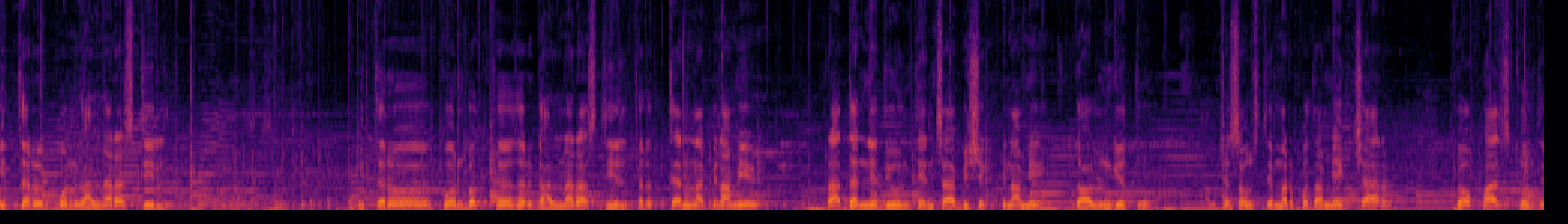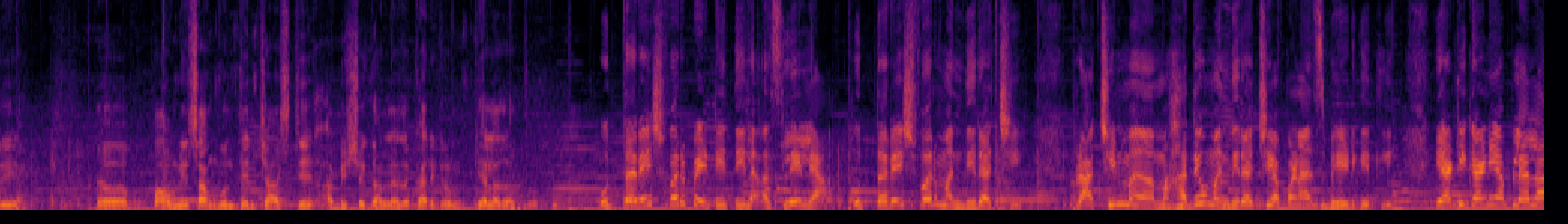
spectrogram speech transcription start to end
इतर कोण घालणार असतील इतर कोण भक्त जर घालणार असतील तर त्यांना पण आम्ही प्राधान्य देऊन त्यांचा अभिषेक पण आम्ही घालून घेतो. आमच्या संस्थेमार्फत आम्ही एक चार किंवा पाच कोणतरी पाहुणे सांगून त्यांच्या हस्ते अभिषेक घालण्याचा कार्यक्रम केला जातो. उत्तरेश्वर पेठेतील असलेल्या उत्तरेश्वर मंदिराची प्राचीन म महादेव मंदिराची आपण आज भेट घेतली. या ठिकाणी आपल्याला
